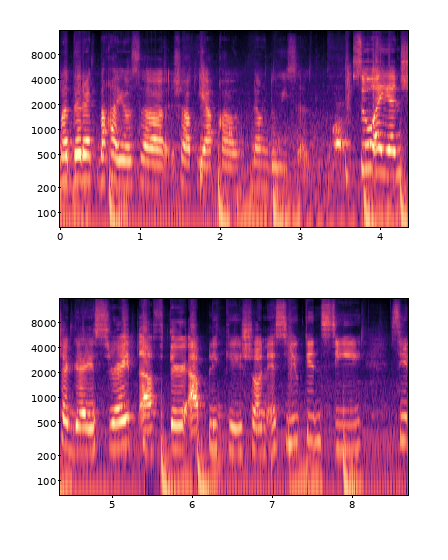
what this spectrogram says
madirect na kayo sa Shopee account ng Duisel. So, ayan siya guys. Right after application, as you can see, si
